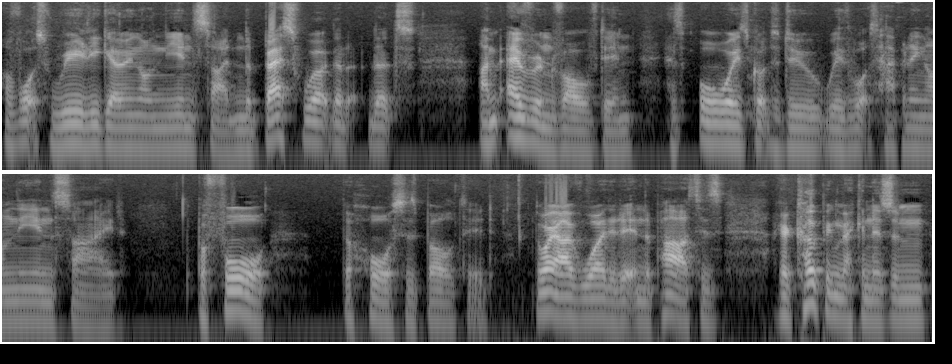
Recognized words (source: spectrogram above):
of what's really going on the inside. And the best work that that's I'm ever involved in has always got to do with what's happening on the inside before the horse is bolted. The way I've worded it in the past is like a coping mechanism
